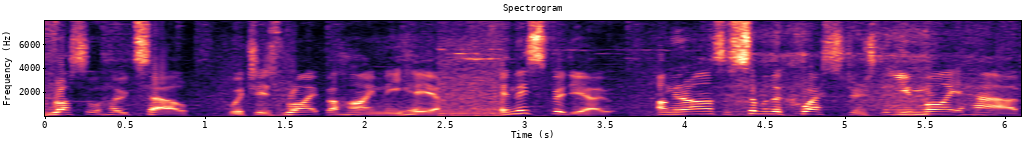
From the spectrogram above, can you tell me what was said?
Russell Hotel, which is right behind me here. In this video, I'm going to answer some of the questions that you might have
